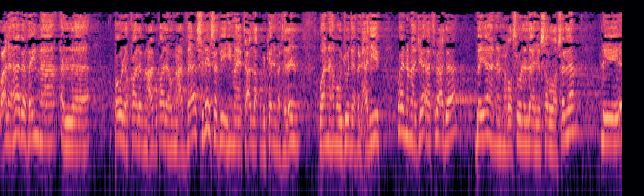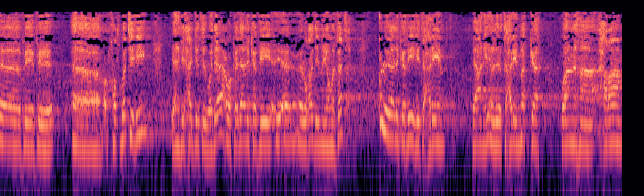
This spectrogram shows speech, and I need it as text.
وعلى هذا فإن قول قال ابن قاله ابن عباس ليس فيه ما يتعلق بكلمة العلم وأنها موجودة في الحديث وإنما جاءت بعد بيان من رسول الله صلى الله عليه وسلم في في خطبته يعني في حجة الوداع وكذلك في الغد من يوم الفتح. كل ذلك فيه تحريم يعني تحريم مكة وأنها حرام.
